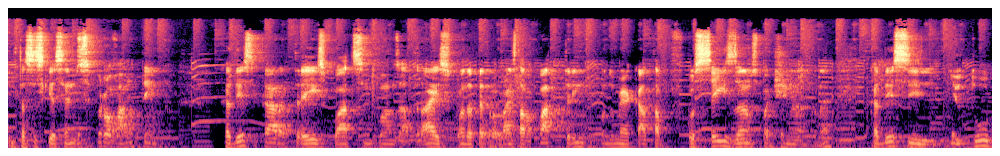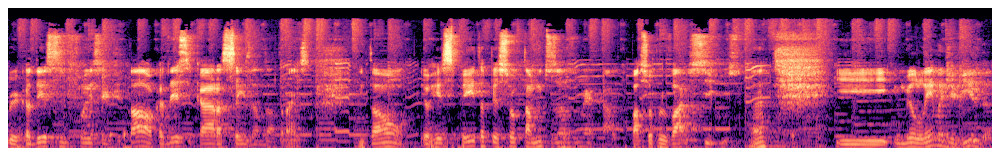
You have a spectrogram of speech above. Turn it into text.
Ele tá se esquecendo de se provar no tempo. Cadê esse cara 3, 4, 5 anos atrás, quando a Petrobras estava 4,30, quando o mercado tava, ficou 6 anos patinando, né? Cadê esse youtuber, cadê esse influencer digital, cadê esse cara 6 anos atrás? Então, eu respeito a pessoa que está muitos anos no mercado, que passou por vários ciclos, né? E o meu lema de vida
